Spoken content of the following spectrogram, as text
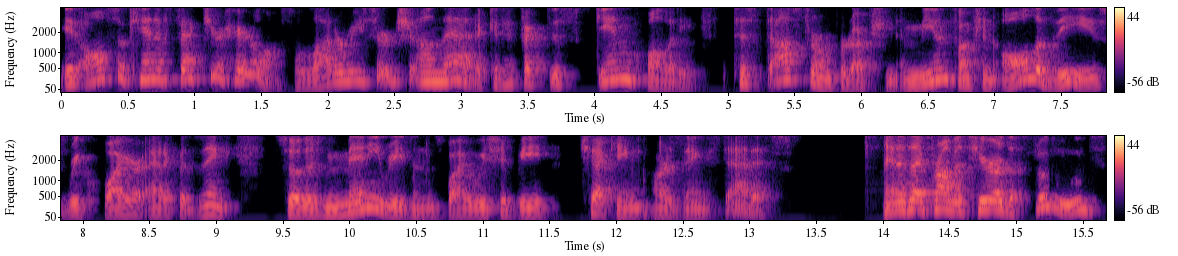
it also can affect your hair loss. A lot of research on that. It could affect the skin quality, testosterone production, immune function. All of these require adequate zinc. So there's many reasons why we should be checking our zinc status. And as I promised, here are the foods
